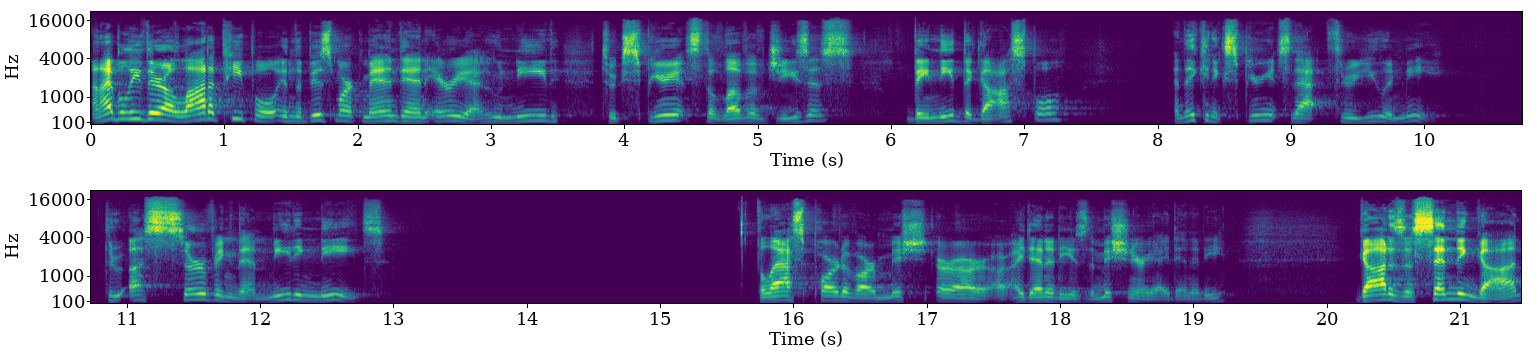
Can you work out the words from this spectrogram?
And I believe there are a lot of people in the Bismarck Mandan area who need to experience the love of Jesus. They need the gospel. And they can experience that through you and me, through us serving them, meeting needs. The last part of our mission or our, our identity is the missionary identity. God is a sending God.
